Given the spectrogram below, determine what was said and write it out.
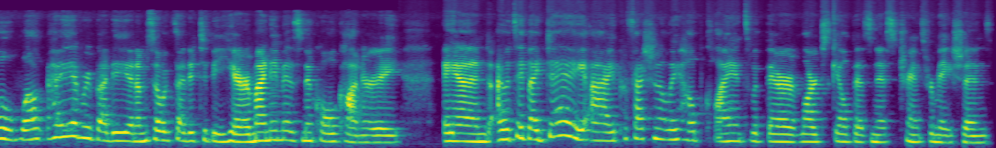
Well, well, hey everybody, and I'm so excited to be here. My name is Nicole Connery, and I would say by day, I professionally help clients with their large scale business transformations.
